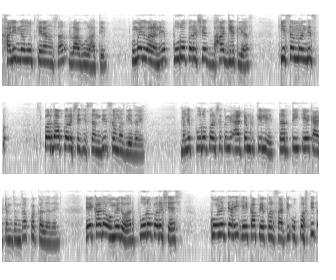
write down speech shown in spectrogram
खाली नमूद केल्यानुसार लागू राहतील. उमेदवाराने पूर्व परीक्षेत भाग घेतल्यास ही संबंधित स्प- स्पर्धा परीक्षेची संधी समजली जाईल. म्हणजे पूर्व परीक्षा तुम्ही अटेम्प्ट केली तर ती एक अटेम्प्ट तुमचा पकडला जाईल. एखादा उमेदवार पूर्व परीक्षेस कोणत्याही एका पेपरसाठी उपस्थित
